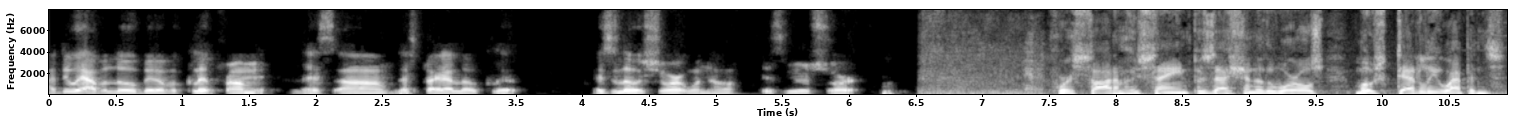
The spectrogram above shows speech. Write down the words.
I do have a little bit of a clip from it. Let's um let's play that little clip. It's a little short one though. It's real short. For Saddam Hussein, possession of the world's most deadly weapons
